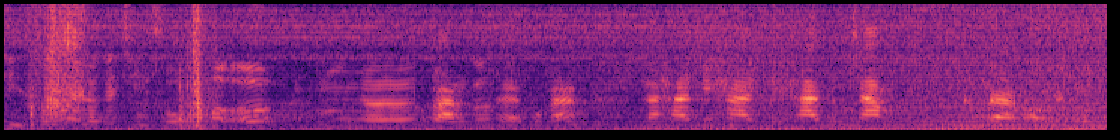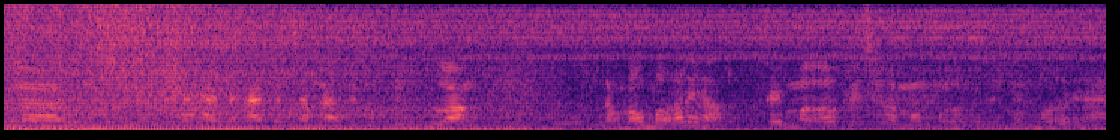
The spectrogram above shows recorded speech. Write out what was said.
chỉ số này là cái chỉ số mỡ ừm, ờ, toàn cơ thể của bác là 22,2% Tức là ở cái mức ờ, 22,2% là cái mức bình thường. Là máu mỡ đấy hả? Cái mỡ, cái chưa là máu mỡ máu mỡ này. À?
